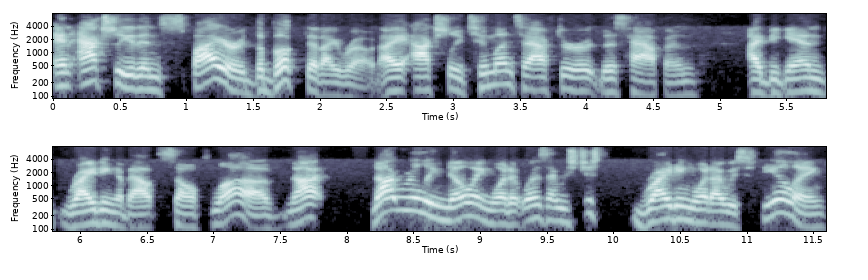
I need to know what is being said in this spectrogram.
and actually it inspired the book that I wrote. I actually 2 months after this happened, I began writing about self-love, not not really knowing what it was. I was just writing what I was feeling.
